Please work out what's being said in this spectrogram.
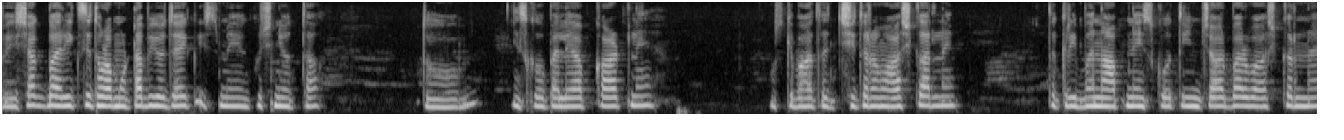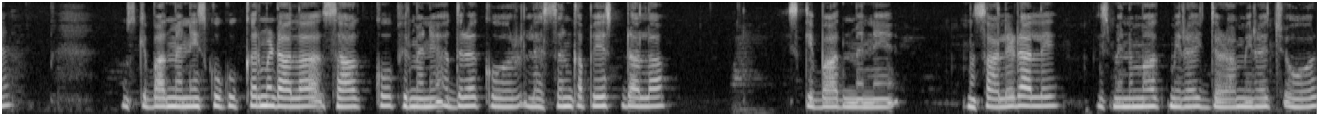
बेशक बारीक से थोड़ा मोटा भी हो जाए, इसमें कुछ नहीं होता। तो इसको पहले आप काट लें, उसके बाद अच्छी तरह वाश कर लें। तकरीबन आपने इसको तीन चार बार वॉश करना है। उसके बाद मैंने इसको कुकर में डाला, साग को, फिर मैंने अदरक और लहसुन का पेस्ट डाला। इसके बाद मैंने मसाले डाले, इसमें नमक, मिर्च, जड़ा मिर्च और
